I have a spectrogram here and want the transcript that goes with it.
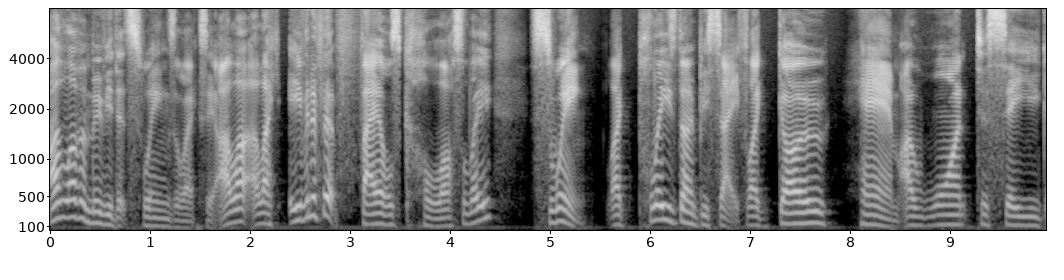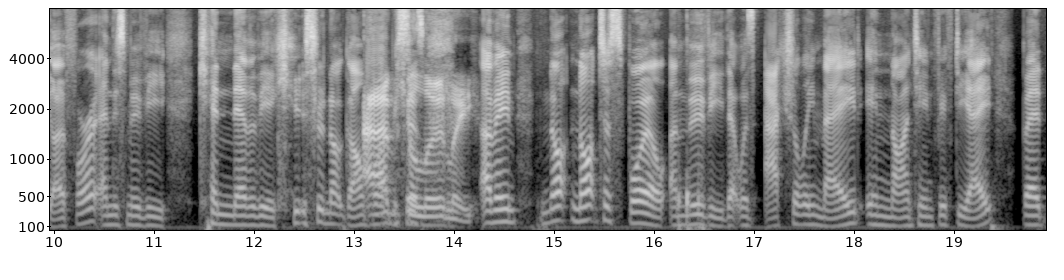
I love a movie that swings, Alexi. I love like even if it fails colossally, swing. Like please don't be safe. Like go ham. I want to see you go for it, and this movie can never be accused of not going for it. Absolutely. I mean, not not to spoil a movie that was actually made in 1958, but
